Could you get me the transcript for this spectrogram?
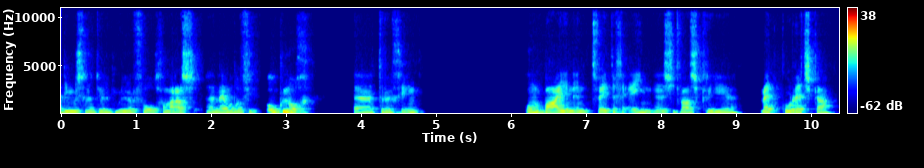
Die moesten natuurlijk Müller volgen. Maar als Lewandowski ook nog terugging, kon Bayern een 2 tegen 1 situatie creëren. Met Goretzka.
